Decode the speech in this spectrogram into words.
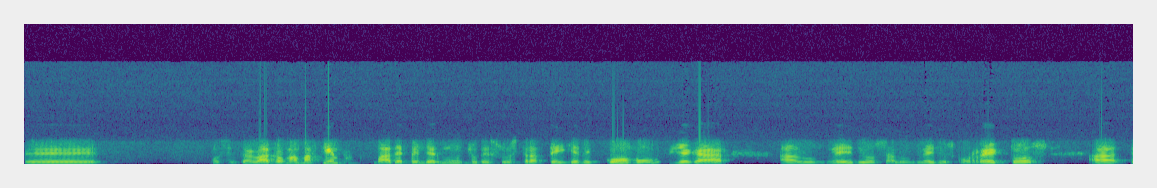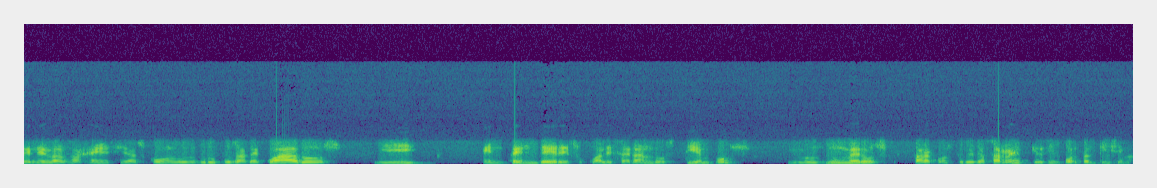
eh, pues se va a tomar más tiempo. Va a depender mucho de su estrategia de cómo llegar a los medios, a los medios correctos, a tener las agencias con los grupos adecuados y entender eso, cuáles serán los tiempos y los números para construir esa red, que es importantísima.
